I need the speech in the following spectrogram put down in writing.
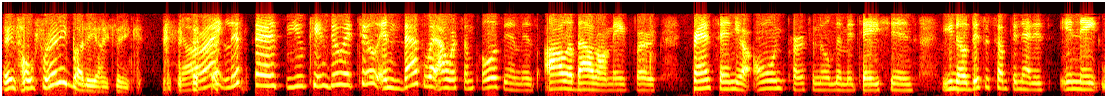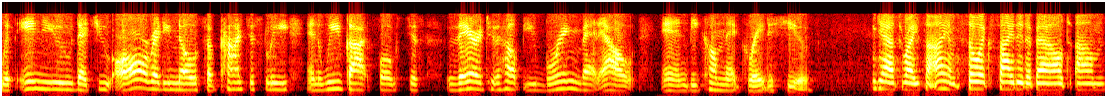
there's hope for anybody I think All right, listeners, you can do it too. And that's what our symposium is all about on May 1st. Transcend your own personal limitations. You know, this is something that is innate within you that you already know subconsciously, and we've got folks just there to help you bring that out and become that greatest you. Yes, right. So I am so excited about um,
